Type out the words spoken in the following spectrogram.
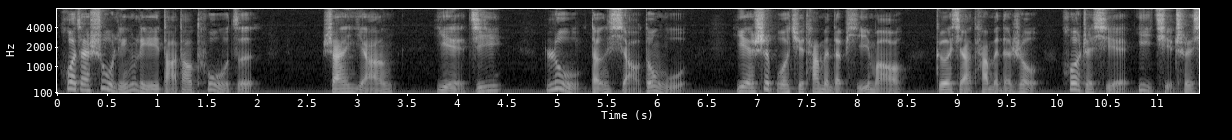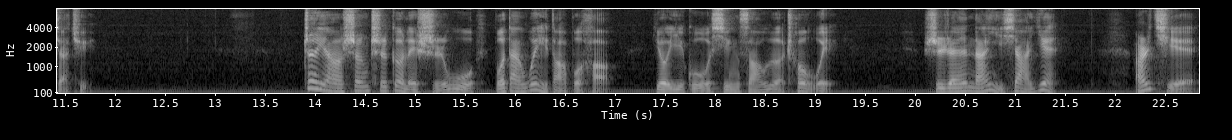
或在树林里打到兔子、山羊、野鸡、鹿等小动物，也是剥去它们的皮毛，割下它们的肉。或者血一起吃下去，这样生吃各类食物不但味道不好，有一股腥臊恶臭味，使人难以下咽，而且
